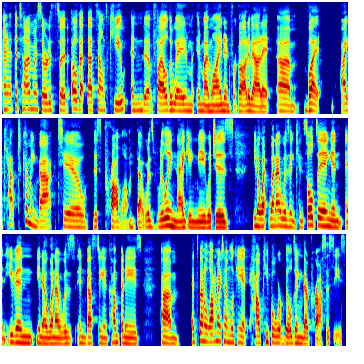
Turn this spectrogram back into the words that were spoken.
And at the time, I sort of said, "Oh, that that sounds cute," and uh, filed away in, in my mind and forgot about it. Um, but I kept coming back to this problem that was really nagging me, which is, you know, when, when I was in consulting and and even you know when I was investing in companies, um, I'd spent a lot of my time looking at how people were building their processes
